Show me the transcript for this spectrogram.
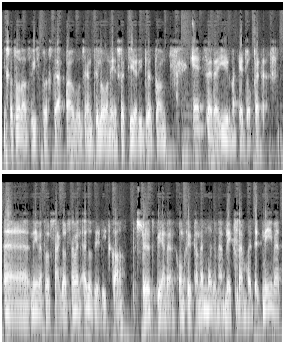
és az olasz biztos, tehát Paolo Gentiloni és a Thierry Breton egyszerre írnak egy opedet e, Németországgal szemben. Ez azért ritka, sőt, ilyenre konkrétan nem nagyon emlékszem, hogy egy német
